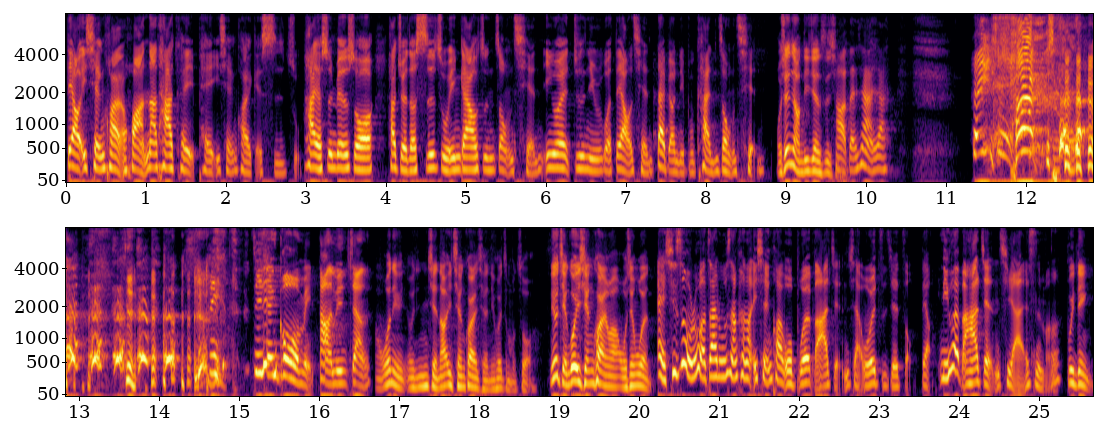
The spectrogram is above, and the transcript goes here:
掉一千块的话，那他可以赔一千块给失主。他也顺便说，他觉得失主应该要尊重钱，因为就是你如果掉钱，代表你不看重钱。我先讲第一件事情。好，等一下，等一下。嘿，你今天过敏？好，你讲。我问你，你捡到一千块钱，你会怎么做？你有捡过一千块吗？我先问。哎、欸，其实我如果在路上看到一千块，我不会把它捡起来，我会直接走掉。你会把它捡起来是吗？不一定，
